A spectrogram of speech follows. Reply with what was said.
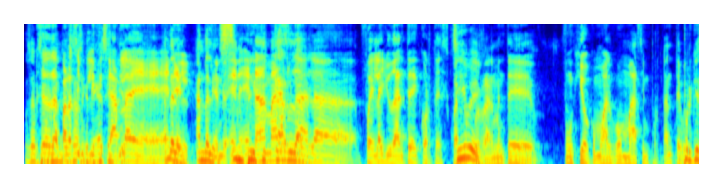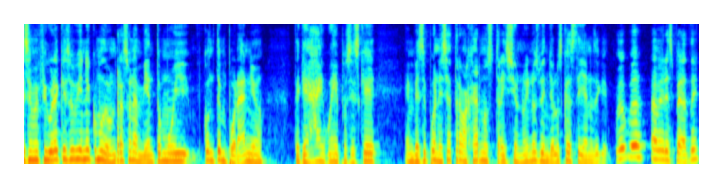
O sea, O sea, pues, para simplificarla en, Ándale, el... ándale, en- en nada más simplificarla, la- fue el ayudante de Cortés, cuando pues, realmente fungió como algo más importante, güey. Porque se me figura que eso viene como de un razonamiento muy contemporáneo. De que, ay, güey, pues es que en vez de ponerse a trabajar nos traicionó y nos vendió a los castellanos. De que, "Eh, eh, a ver, espérate.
